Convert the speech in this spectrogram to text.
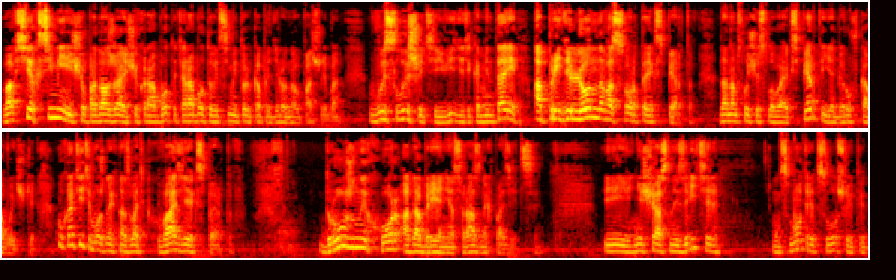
во всех СМИ еще продолжающих работать, а работают СМИ только определенного пошиба, вы слышите и видите комментарии определенного сорта экспертов. В данном случае слово эксперты я беру в кавычки. Ну, хотите, можно их назвать квазиэкспертов дружный хор одобрения с разных позиций. И несчастный зритель, он смотрит, слушает. И...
